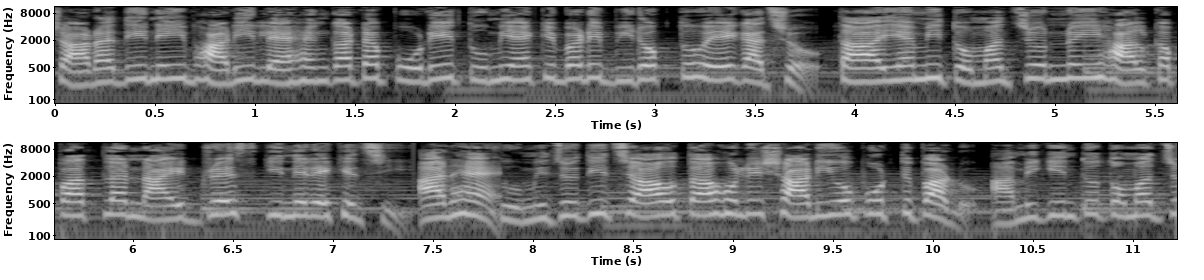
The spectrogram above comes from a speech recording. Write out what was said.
সারাদিন এই ভারী লেহেঙ্গাটা পরে তুমি একেবারে বিরক্ত হয়ে গেছো। তাই আমি তোমার জন্য এই হালকা পাতলা নাইট ড্রেস কিনে রেখেছি। আর হ্যাঁ তুমি যদি চাও তাহলে শাড়িও পরতে পারো। আমি কিন্তু তোমার জন্য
